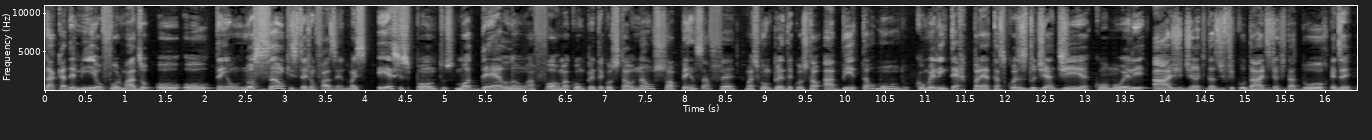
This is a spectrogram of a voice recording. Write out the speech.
da academia ou formados ou, ou, ou tenham noção que estejam fazendo, mas esses pontos modelam a forma como o pentecostal não só pensa a fé, mas como o pentecostal habita o mundo, como ele interpreta as coisas do dia a dia, como ele age diante das dificuldades, diante da dor. Quer dizer,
